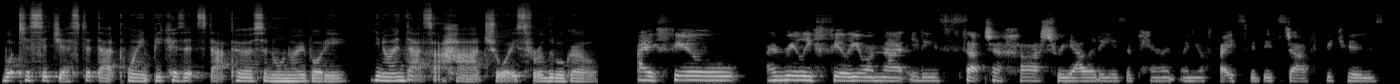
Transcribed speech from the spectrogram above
what to suggest at that point because it's that person or nobody. You know, and that's a hard choice for a little girl. I feel I really feel you on that. It is such a harsh reality as a parent when you're faced with this stuff because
